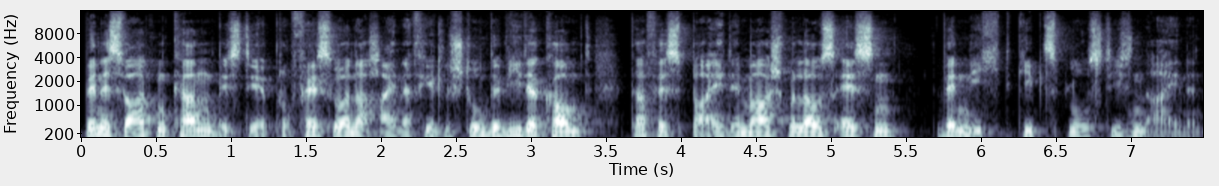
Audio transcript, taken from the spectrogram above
Wenn es warten kann, bis der Professor nach einer Viertelstunde wiederkommt, darf es beide Marshmallows essen, wenn nicht, gibt's bloß diesen einen.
